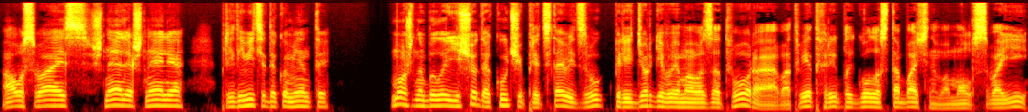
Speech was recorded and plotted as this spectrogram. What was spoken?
«аусвайс», «schneller, schneller», «предъявите документы». Можно было еще до кучи представить звук передергиваемого затвора, а в ответ хриплый голос табачного, мол, свои,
